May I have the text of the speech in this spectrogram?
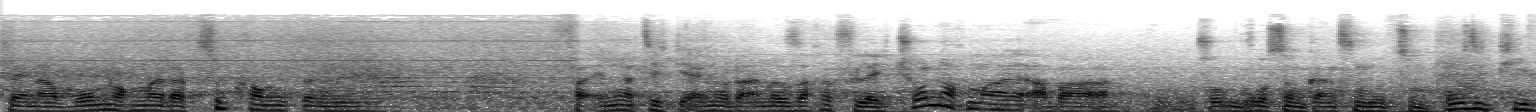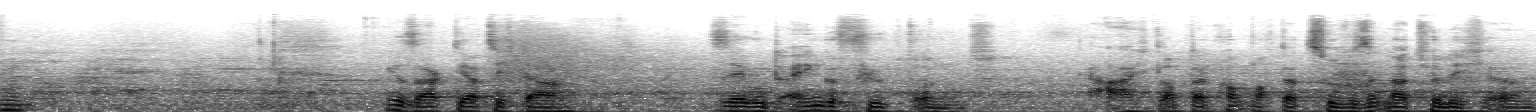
kleiner Wurm nochmal dazukommt, dann verändert sich die eine oder andere Sache vielleicht schon nochmal, aber so im Großen und Ganzen nur zum Positiven. Wie gesagt, die hat sich da sehr gut eingefügt und ja, ich glaube, da kommt noch dazu. Wir sind natürlich ähm,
